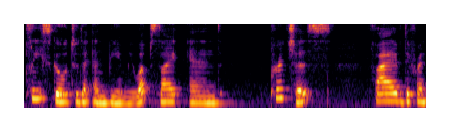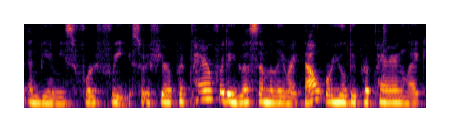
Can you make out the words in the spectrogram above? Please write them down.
please go to the NBME website and purchase five different NBMEs for free. So if you're preparing for the USMLE right now, or you'll be preparing like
